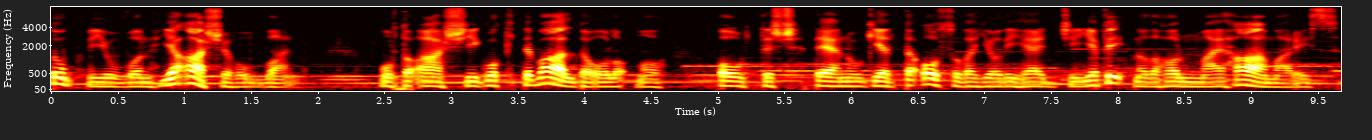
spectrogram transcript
tummijuvon ja aasehuvvan. Mutta aasi kuokitte valta olmo, outtis teanukieltä osota jodi hedji ja fitnota holmai haamaris.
